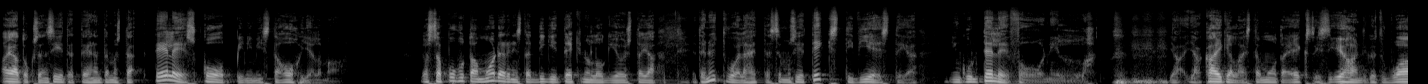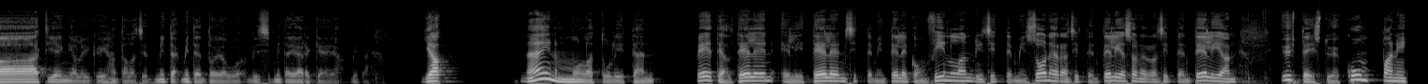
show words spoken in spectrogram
ajatuksen siitä, että tehdään tämmöistä teleskooppi-nimistä ohjelmaa jossa puhutaan modernista digiteknologioista ja että nyt voi lähettää semmoisia tekstiviestejä niin kuin telefonilla ja, ja kaikenlaista muuta. Siis ihan niin kuin, what, jengi oli ihan tällaisia, että mitä, miten toi on, mitä järkeä ja mitä. Ja näin mulla tuli tämän PTL Telen, eli Telen, sitten Telekom Finlandin, sitten Soneran, sitten Telia Soneran, sitten Telian yhteistyökumppani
